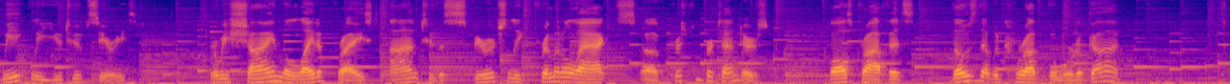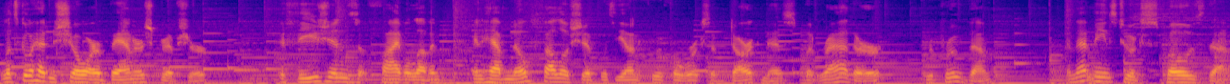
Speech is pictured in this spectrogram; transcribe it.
weekly YouTube series where we shine the light of Christ onto the spiritually criminal acts of Christian pretenders, false prophets, those that would corrupt the Word of God. Let's go ahead and show our banner scripture, Ephesians 5:11, and have no fellowship with the unfruitful works of darkness, but rather reprove them. And that means to expose them.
